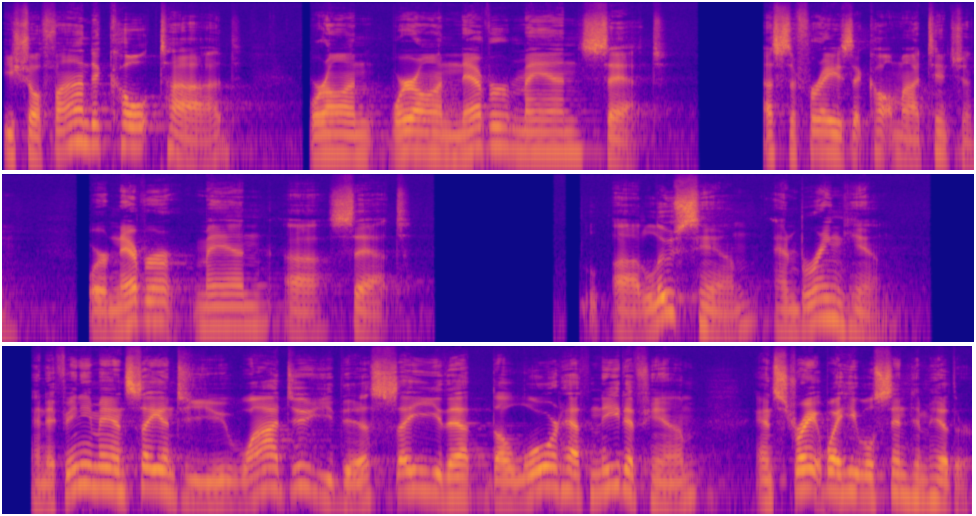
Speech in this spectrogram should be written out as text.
ye shall find a colt tied, whereon, whereon never man sat. That's the phrase that caught my attention, where never man uh, sat. Uh, loose him and bring him. And if any man say unto you, Why do ye this? Say ye that the Lord hath need of him, and straightway he will send him hither.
